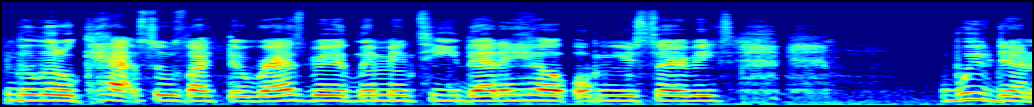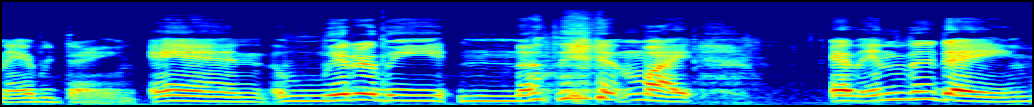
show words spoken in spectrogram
the little capsules like the raspberry lemon tea that'll help open your cervix. We've done everything and literally nothing like at the end of the day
